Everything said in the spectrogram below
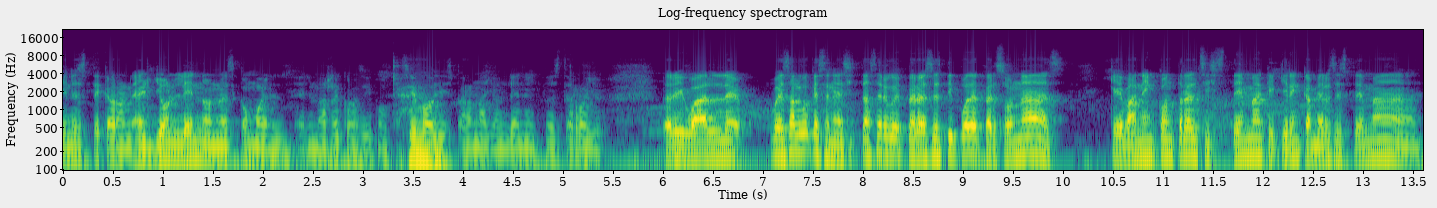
¿Quién es este cabrón? El John Lennon no es como el, el más reconocido, como que ah, le dispararon a John Lennon y todo este rollo. Pero igual, eh, pues algo que se necesita hacer, güey. Pero ese tipo de personas que van en contra del sistema, que quieren cambiar el sistema,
